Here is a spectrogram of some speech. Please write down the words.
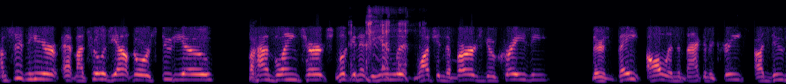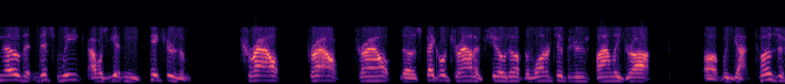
I'm sitting here at my Trilogy Outdoor studio behind Blaine Church, looking at the inlet, watching the birds go crazy. There's bait all in the back of the creek. I do know that this week I was getting pictures of trout, trout, trout. The speckled trout have showed up. The water temperatures finally dropped. Uh, we've got tons of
